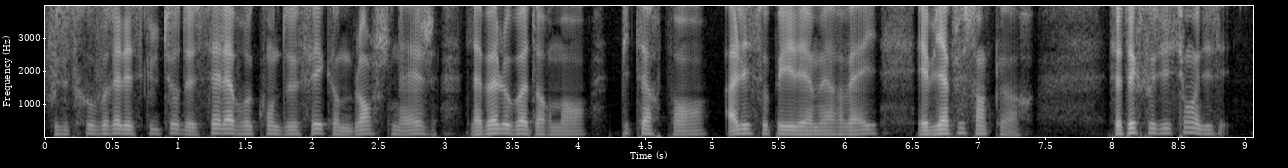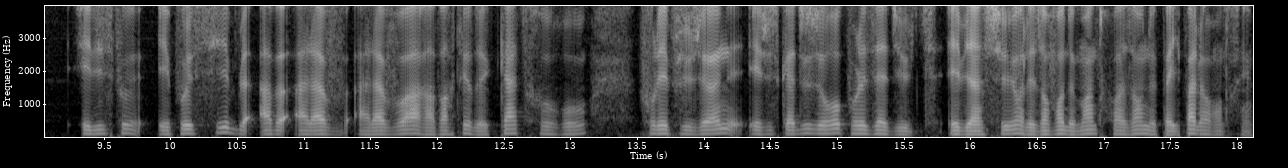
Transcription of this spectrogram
Vous y trouverez des sculptures de célèbres contes de fées comme Blanche-Neige, La Belle au Bois dormant, Peter Pan, Alice au Pays des Merveilles et bien plus encore. Cette exposition est, est possible à, à la, à à partir de 4 euros pour les plus jeunes et jusqu'à 12 euros pour les adultes. Et bien sûr, les enfants de moins de 3 ans ne payent pas leur entrée.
